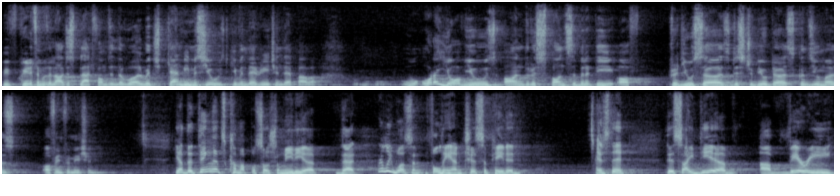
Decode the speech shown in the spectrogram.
We've created some of the largest platforms in the world, which can be misused given their reach and their power. What are your views on the responsibility of producers, distributors, consumers of information? Yeah, the thing that's come up with social media that really wasn't fully anticipated is that this idea of, very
